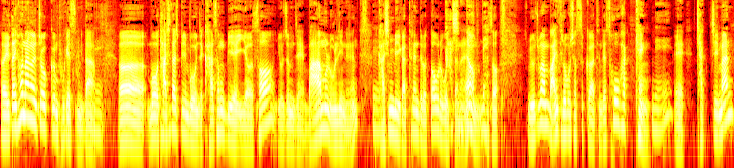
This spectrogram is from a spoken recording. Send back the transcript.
어, 일단 현황을 조금 보겠습니다. 네. 어, 뭐, 다시다시피 뭐 이제 가성비에 이어서 요즘 이제 마음을 울리는 네. 가심비가 트렌드로 떠오르고 가심비, 있잖아요. 네. 그래서 요즘 한번 많이 들어보셨을 것 같은데 소확행. 네. 예, 작지만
